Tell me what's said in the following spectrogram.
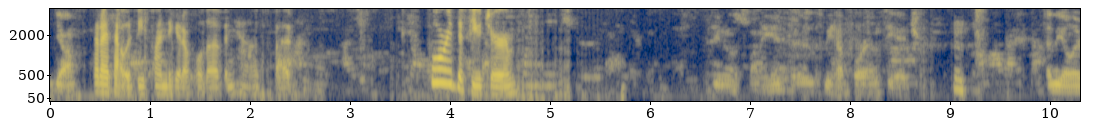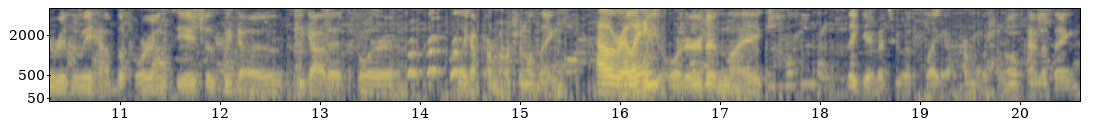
yeah, that I thought would be fun to get a hold of and have, but for the future. So you know what's funny is we have four NCH, and the only reason we have the four NCH is because we got it for like a promotional thing. Oh, Like, really? we ordered and like they gave it to us like a promotional kind of thing.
